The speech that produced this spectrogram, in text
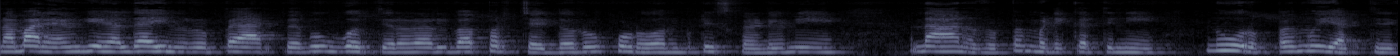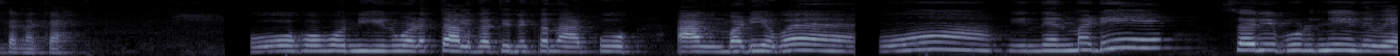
ನಮ್ಮ ಮನೆಯವ್ರಿಗೆ ಹೇಳ್ದೆ ಐನೂರು ರೂಪಾಯಿ ಹಾಕ್ಬೇಕು. ಗೊತ್ತಿರೋರಲ್ವಾ ಪರಿಚಯ ಇದ್ದವರು ಕೊಡು ಅಂದ್ಬಿಟ್ಟು ಇಸ್ಕೊಂಡಿವ್ನಿ ನಾನ್ನೂರು ರೂಪಾಯಿ ಮಡಿಕತ್ತೀನಿ. ನೂರು ರೂಪಾಯಿ ಮುಯ್ಯಾಕ್ತೀನಿ ಕನಕ ಓಹೋ ನೀನು ಒಳ್ಳೆ ತಲ್ಗತ್ತೀನಿ ಕನಕು ಹಂಗ್ ಮಾಡಿಯವ ಹ್ಞೂ, ಇನ್ನೇನು ಮಾಡಿ? ಸರಿ ಬಿಡು ನೀನುವೆ.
